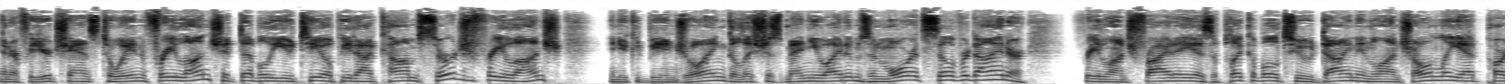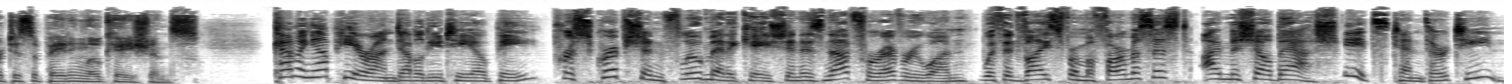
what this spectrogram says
Enter for your chance to win free lunch at WTOP.com. Search free lunch, and you could be enjoying delicious menu items and more at Silver Diner. Free Lunch Friday is applicable to dine in lunch only at participating locations. Coming up here on WTOP. Prescription flu medication is not for everyone. With advice from a pharmacist, I'm Michelle Bash. It's 1013.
